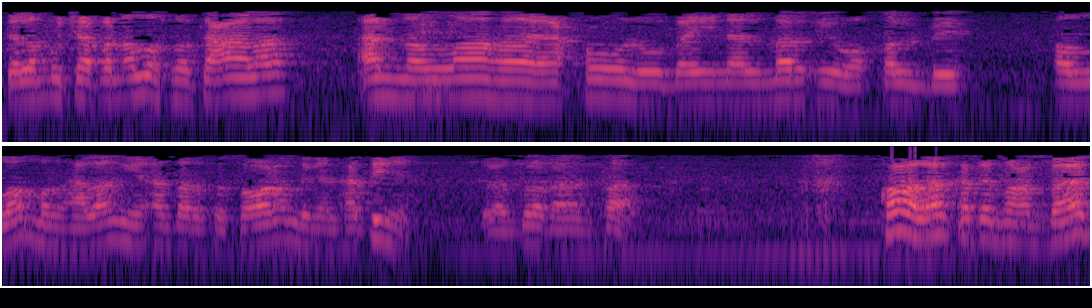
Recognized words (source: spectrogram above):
dalam ucapan Allah SWT Anna Allah yahulu bainal mar'i wa qalbih Allah menghalangi antara seseorang dengan hatinya dalam surat Al-Anfal. Qala kata Ibn Abbas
